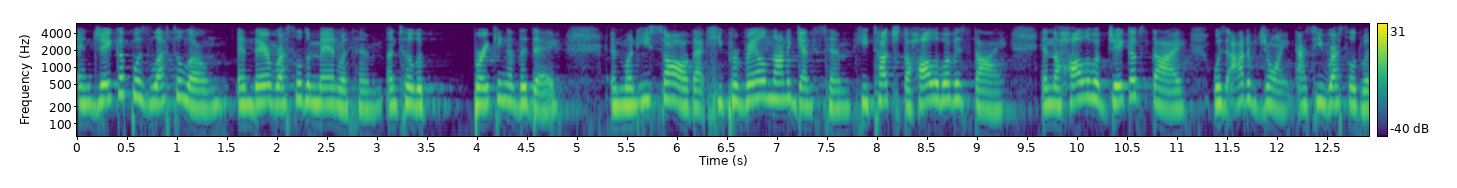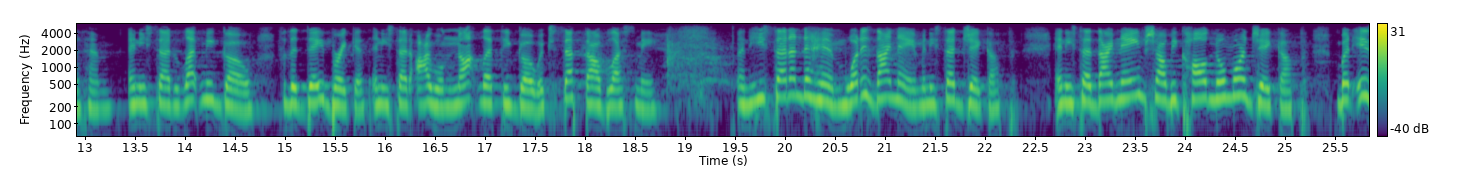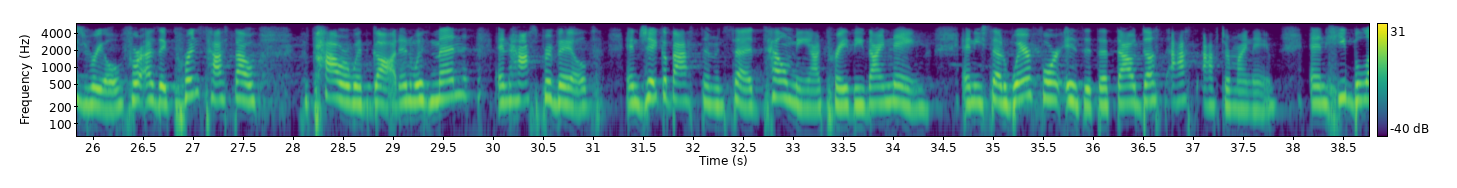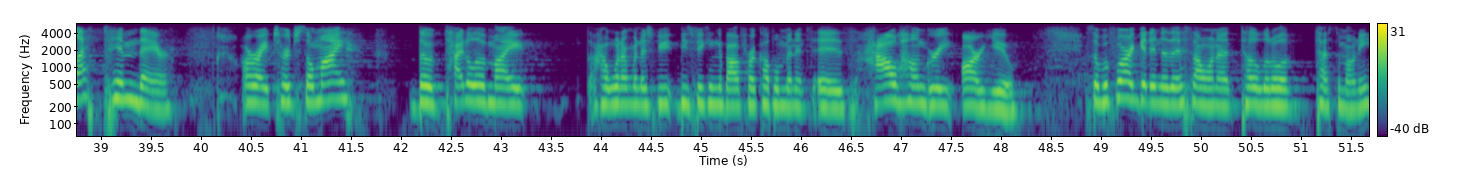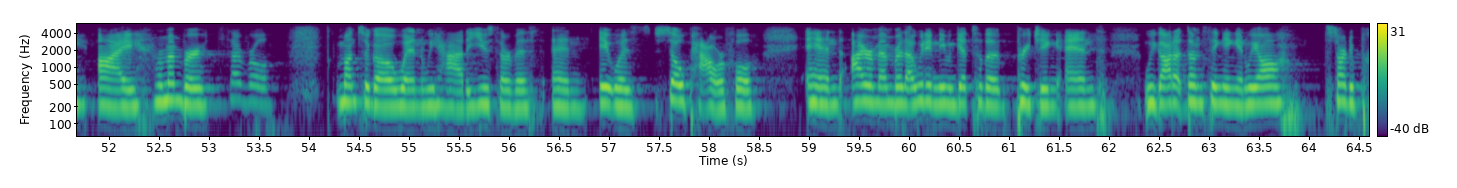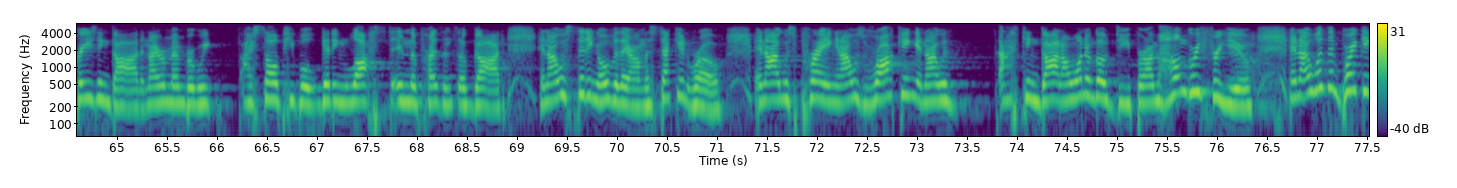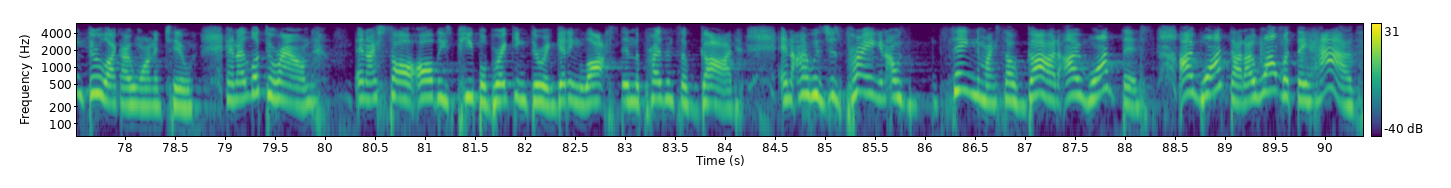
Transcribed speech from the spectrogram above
And Jacob was left alone, and there wrestled a man with him until the breaking of the day. And when he saw that he prevailed not against him, he touched the hollow of his thigh. And the hollow of Jacob's thigh was out of joint as he wrestled with him. And he said, Let me go, for the day breaketh. And he said, I will not let thee go, except thou bless me. And he said unto him, What is thy name? And he said, Jacob. And he said, Thy name shall be called no more Jacob, but Israel, for as a prince hast thou power with God and with men, and hast prevailed. And Jacob asked him and said, Tell me, I pray thee, thy name. And he said, Wherefore is it that thou dost ask after my name? And he blessed him there. All right, church. So my the title of my what I'm going to be speaking about for a couple minutes is How Hungry Are You? So before I get into this, I want to tell a little testimony. I remember several months ago when we had a youth service and it was so powerful. And I remember that we didn't even get to the preaching and we got done singing and we all started praising God. And I remember we I saw people getting lost in the presence of God. And I was sitting over there on the second row and I was praying and I was rocking and I was asking God, I want to go deeper. I'm hungry for you. And I wasn't breaking through like I wanted to. And I looked around and I saw all these people breaking through and getting lost in the presence of God. And I was just praying and I was saying to myself, God, I want this. I want that. I want what they have.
